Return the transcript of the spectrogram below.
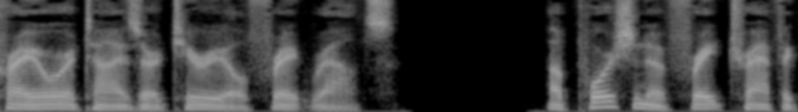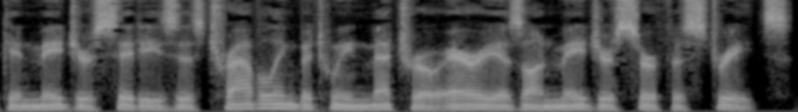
Prioritize arterial freight routes. A portion of freight traffic in major cities is traveling between metro areas on major surface streets.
